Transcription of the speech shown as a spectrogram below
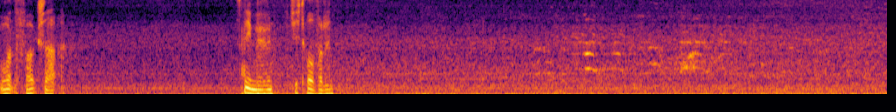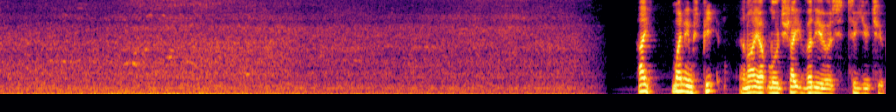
What the fuck's that? It's not moving, just hovering. Hi, my name's Pete and I upload shite videos to YouTube.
